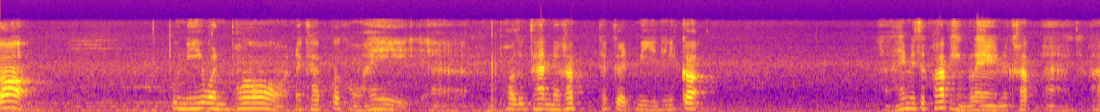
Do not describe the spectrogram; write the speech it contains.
ก็พรุ่งนี้วันพ่อนะครับก็ขอให้อ่า พอทุกท่านนะครับ ถ้าเกิดมีนี่ก็ ให้มีสุขภาพแข็งแรงนะครับจะพา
